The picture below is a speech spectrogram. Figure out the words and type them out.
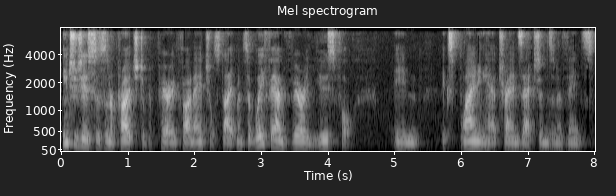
introduces an approach to preparing financial statements that we found very useful in explaining how transactions and events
